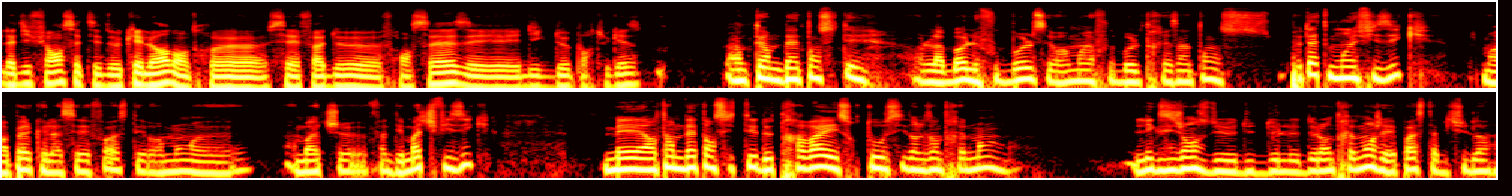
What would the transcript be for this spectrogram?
La différence était de quel ordre entre CFA2 française et Ligue 2 portugaise? En termes d'intensité. Là-bas, le football, c'est vraiment un football très intense. Peut-être moins physique, me rappelle que la CFA, c'était vraiment euh, un match, euh, enfin des matchs physiques. Mais en termes d'intensité de travail, et surtout aussi dans les entraînements, l'exigence de, de, de, l'entraînement, j'avais pas cette habitude-là.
